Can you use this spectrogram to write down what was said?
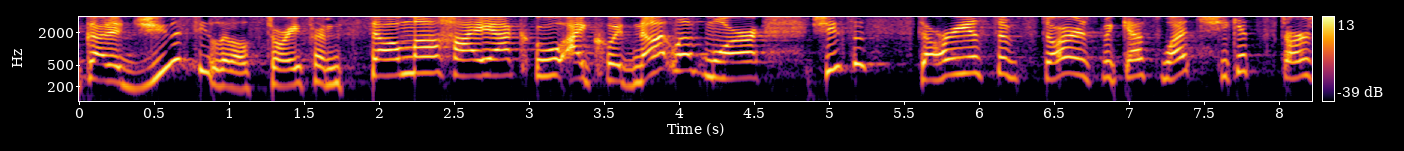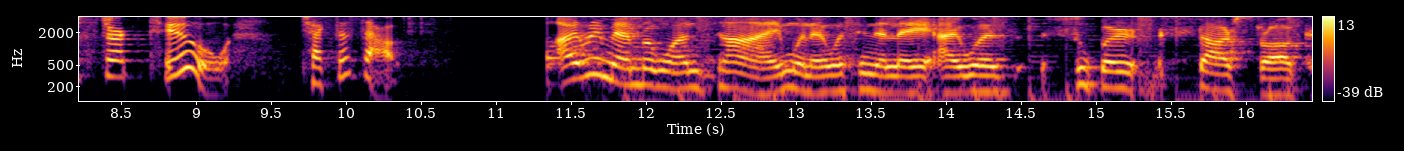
We've got a juicy little story from Salma Hayek, who I could not love more. She's the starriest of stars, but guess what? She gets starstruck too. Check this out. I remember one time when I was in LA, I was super starstruck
